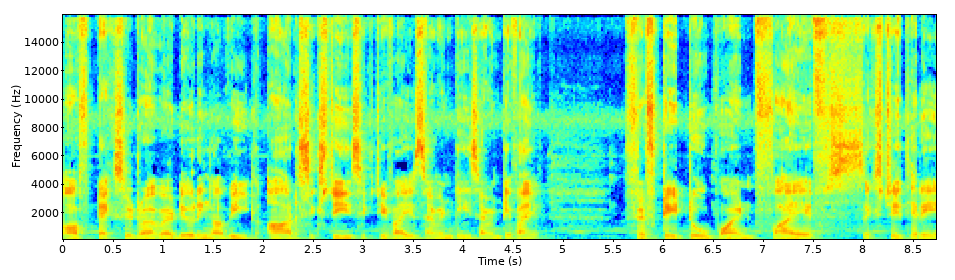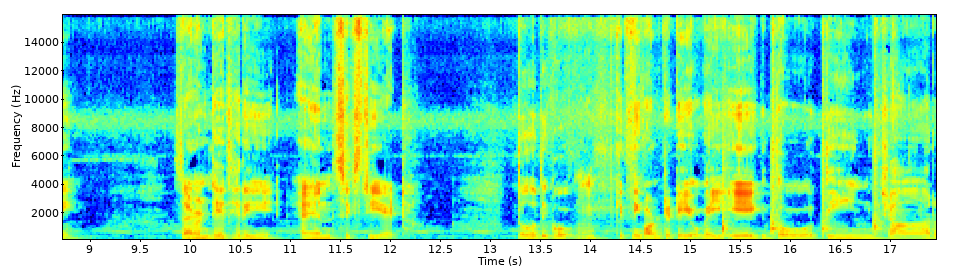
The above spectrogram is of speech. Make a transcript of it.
of taxi driver during a week are sixty sixty five seventy seventy five fifty two point five sixty three seventy three and sixty eight तो देखो, कितनी क्वांटिटी हो गई? एक, दो, तीन, चार,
